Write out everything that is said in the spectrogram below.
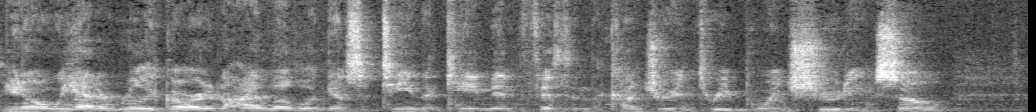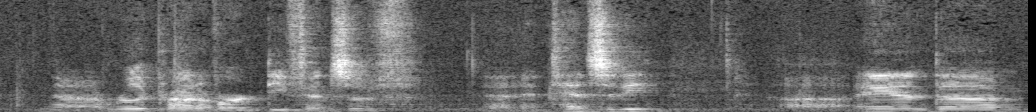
you know, we had to really guard at a high level against a team that came in fifth in the country in three-point shooting. So, uh, really proud of our defensive uh, intensity, uh, and um,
